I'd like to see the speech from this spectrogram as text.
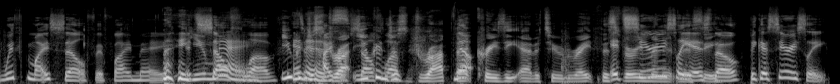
with myself, if I may. It's You self love. You can just is. drop you can just drop that No. crazy attitude right this It very seriously minute, is though, because seriously,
